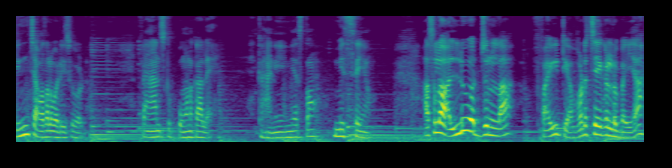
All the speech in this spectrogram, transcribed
చించి అవతల పడేసేవాడు. ఫ్యాన్స్కి పూనకాలే. కానీ ఏం చేస్తాం? మిస్ అయ్యాం. అసలు అల్లు అర్జున్లా ఫైట్ ఎవడ చేయగలడు భయ్యా?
